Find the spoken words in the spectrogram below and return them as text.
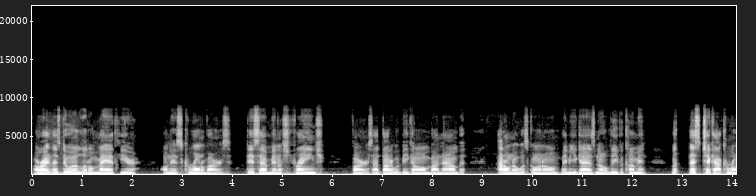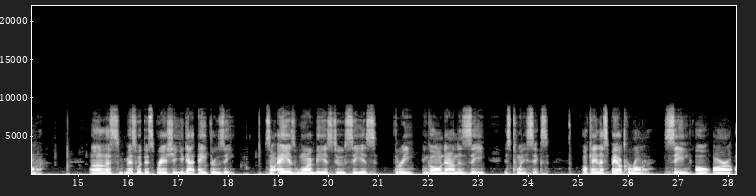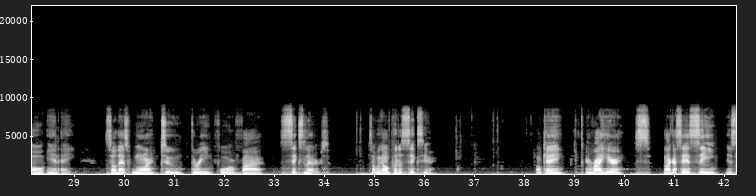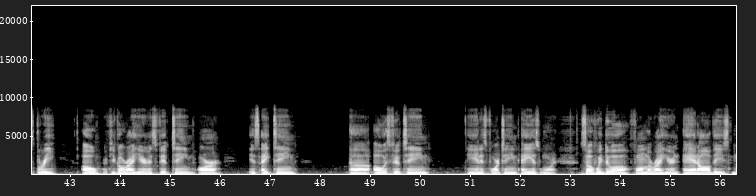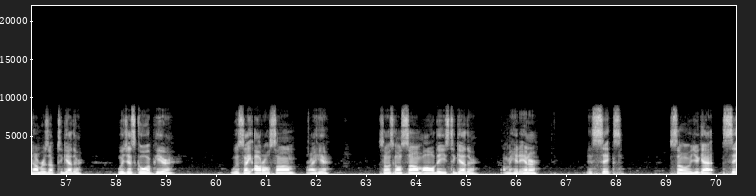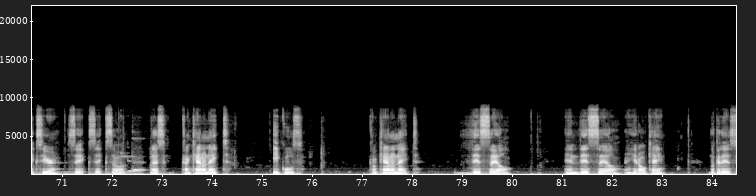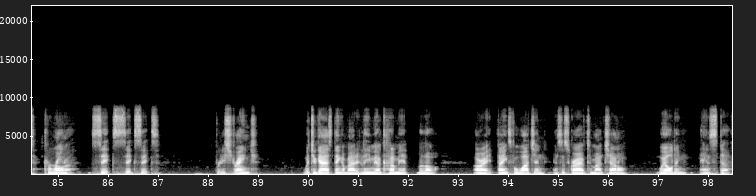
All right, let's do a little math here on this coronavirus. This have been a strange virus. I thought it would be gone by now, but I don't know what's going on. Maybe you guys know, leave a comment. But let's check out Corona. Uh, let's mess with this spreadsheet. You got A through Z. So A is 1, B is 2, C is 3, and go on down to Z is 26. Okay, let's spell Corona. C-O-R-O-N-A. So that's one, two, three, four, five, six letters. So we're going to put a six here. Okay. And right here, like I said, C is three. O, if you go right here, is 15. R is 18. Uh, o is 15. N is 14. A is 1. So if we do a formula right here and add all these numbers up together, we'll just go up here we'll say auto sum right here. So it's going to sum all these together. I'm going to hit enter. It's 6. So you got 6 here, 6, 6. So let's concatenate equals concatenate this cell and this cell and hit OK. Look at this, Corona 666. Pretty strange what you guys think about it. Leave me a comment below. All right, thanks for watching and subscribe to my channel, Welding and Stuff.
